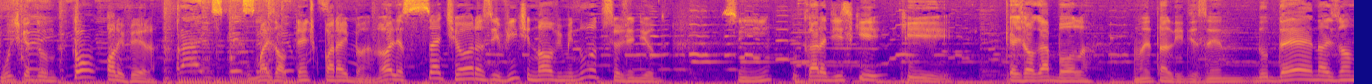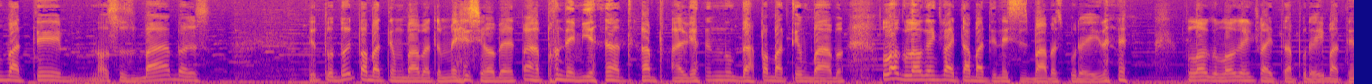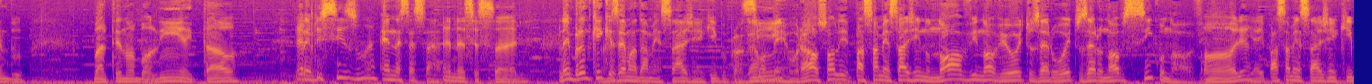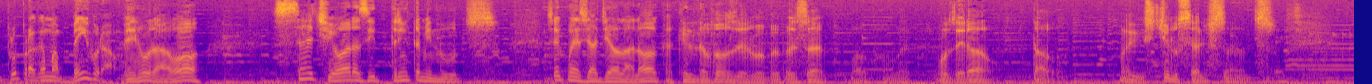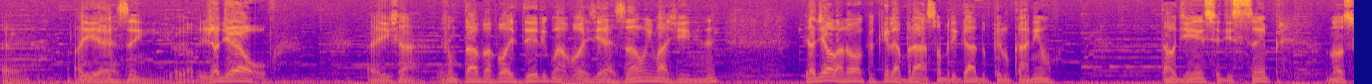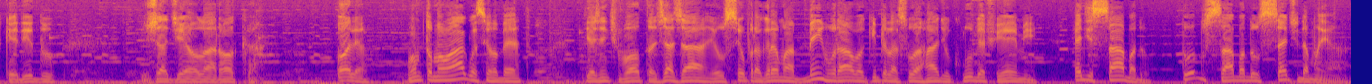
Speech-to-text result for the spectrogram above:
Música do Tom Oliveira. O mais autêntico paraibano. Olha, 7 horas e 29 minutos, seu Genildo. Sim. O cara disse que, que quer jogar bola. Não é? Tá ali dizendo, do 10 nós vamos bater nossos babas. Eu tô doido pra bater um baba também, esse Roberto. Mas a pandemia atrapalhando, não dá pra bater um baba. Logo, logo a gente vai estar tá batendo esses babas por aí, né? Logo, logo a gente vai estar tá por aí batendo, batendo uma bolinha e tal. É Lem- preciso, né? É necessário. É necessário. Lembrando, quem quiser mandar mensagem aqui pro programa Sim. Bem Rural, só lhe passar mensagem no 998080959. Olha. E aí passa a mensagem aqui pro programa Bem Rural. Bem rural, ó. 7 horas e 30 minutos. Você conhece Jadiel Laroca, aquele da Vozeirão, sabe? Vozeirão, tal. Estilo Célio Santos. É, aí Erzen, Jadiel. Aí já juntava a voz dele com a voz de Erzão, imagine, né? Jadiel Laroca, aquele abraço, obrigado pelo carinho da audiência de sempre. Nosso querido Jadiel Laroca. Olha, vamos tomar uma água, seu Roberto? E a gente volta já já. É o seu programa Bem Rural aqui pela sua Rádio Clube FM. É de sábado, todo sábado, sete da manhã.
